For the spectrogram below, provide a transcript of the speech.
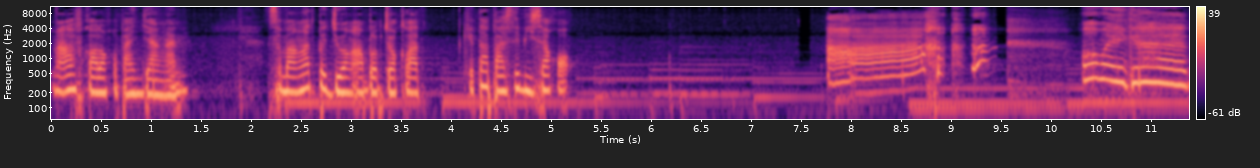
maaf kalau kepanjangan. Semangat pejuang amplop coklat. Kita pasti bisa kok. Ah. Oh my god.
